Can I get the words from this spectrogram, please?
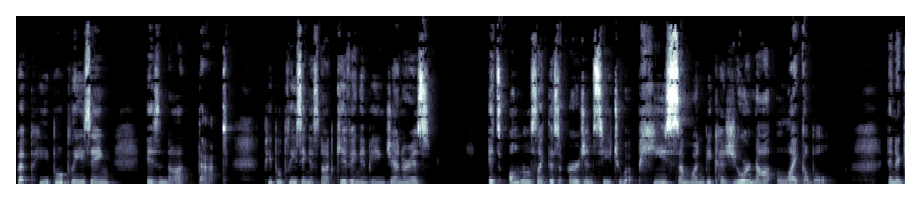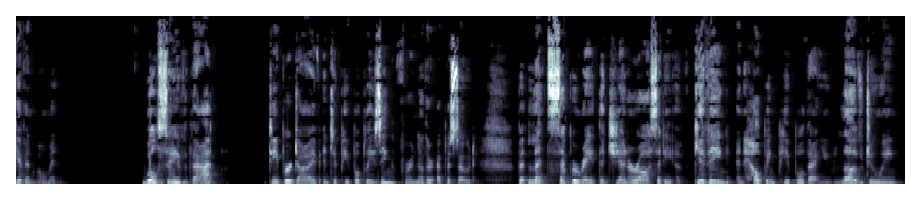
But people pleasing is not that. People pleasing is not giving and being generous. It's almost like this urgency to appease someone because you're not likable in a given moment. We'll save that deeper dive into people pleasing for another episode. But let's separate the generosity of giving and helping people that you love doing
